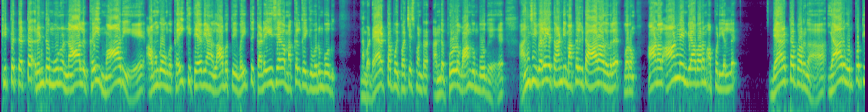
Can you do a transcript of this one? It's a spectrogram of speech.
கிட்டத்தட்ட ரெண்டு மூணு நாலு கை மாறி அவங்க உங்க கைக்கு தேவையான லாபத்தை வைத்து கடைசியாக மக்கள் கைக்கு வரும்போது நம்ம டைரக்டா போய் பர்ச்சேஸ் பண்ற அந்த பொருளை வாங்கும்போது அஞ்சு விலையை தாண்டி மக்கள்கிட்ட ஆறாவது விலை வரும். ஆனால் ஆன்லைன் வியாபாரம் அப்படி அல்ல. டைரக்டா பாருங்க யார் உற்பத்தி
